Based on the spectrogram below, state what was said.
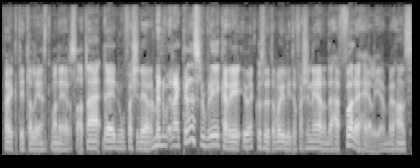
på högt italienskt manér. Så att nej, det är nog fascinerande. Men Räikkönens rubriker i, i veckoslutet var ju lite fascinerande här före helgen med hans,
